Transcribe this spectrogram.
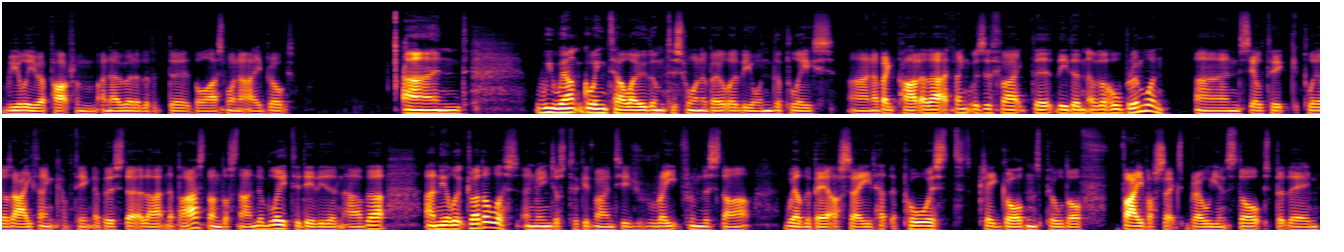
really, apart from an hour of the, the, the last one at Ibrox. And we weren't going to allow them to swan about like they owned the place. And a big part of that, I think, was the fact that they didn't have the whole Broomloan and Celtic players, I think, have taken a boost out of that in the past, understandably. Today they didn't have that, and they looked rudderless, and Rangers took advantage right from the start, where the better side hit the post. Craig Gordon's pulled off five or six brilliant stops, but then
